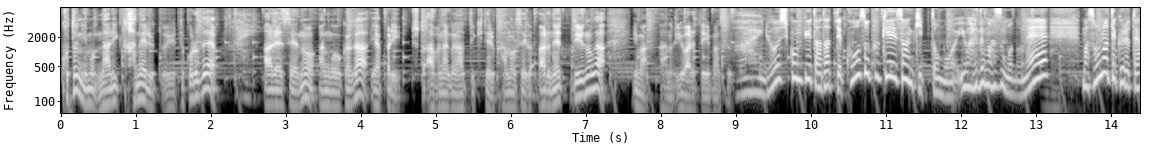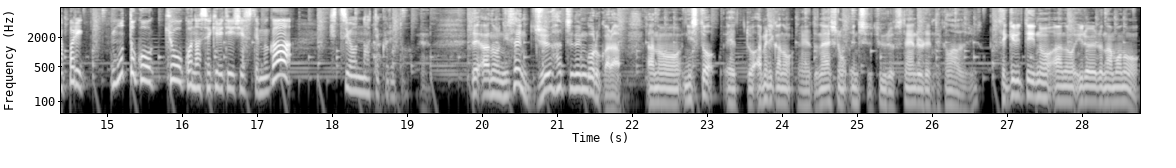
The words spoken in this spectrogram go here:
ことにもなりかねるというところで、はい、RSA の暗号化がやっぱりちょっと危なくなってきてる可能性があるねっていうのが今あの言われています。はい、量子コンピューターだって高速計算機とも言われてますものね。まあそうなってくるとやっぱりもっとこう強固なセキュリティシステムが必要になってくると。であの2018年頃からあのニスト、えっと、アメリカの、えっと、National Institute of Standard and Technology セキュリティのあのいろいろなものを、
